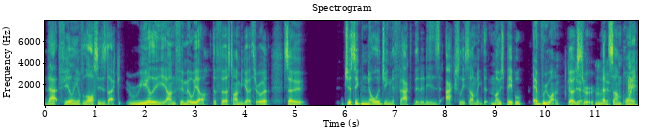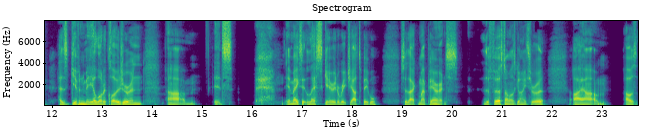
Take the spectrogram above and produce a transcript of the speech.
that feeling of loss is like really unfamiliar the first time you go through it so just acknowledging the fact that it is actually something that most people, everyone goes Yeah. through Mm. at some point, has given me a lot of closure, and um, it's it makes it less scary to reach out to people. So, like my parents, the first time I was going through it, I um I was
